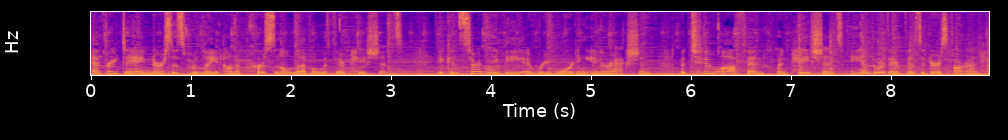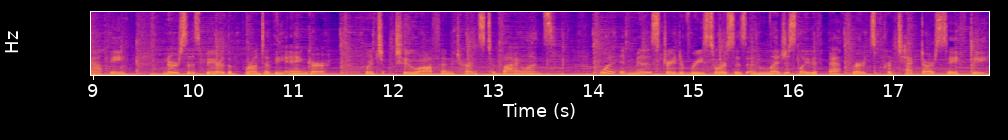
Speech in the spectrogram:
Every day, nurses relate on a personal level with their patients. It can certainly be a rewarding interaction, but too often, when patients and or their visitors are unhappy, nurses bear the brunt of the anger, which too often turns to violence. What administrative resources and legislative efforts protect our safety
